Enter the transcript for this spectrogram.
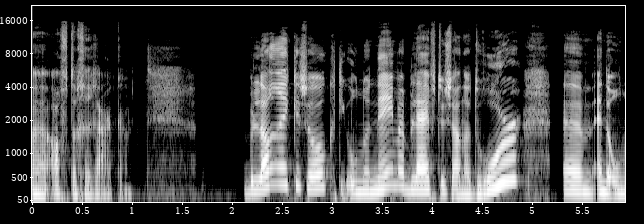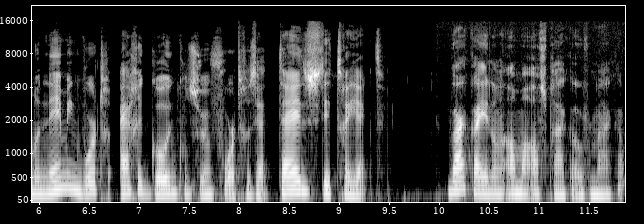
uh, af te geraken. Belangrijk is ook, die ondernemer blijft dus aan het roer ehm, en de onderneming wordt eigenlijk going concern voortgezet tijdens dit traject. Waar kan je dan allemaal afspraken over maken?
